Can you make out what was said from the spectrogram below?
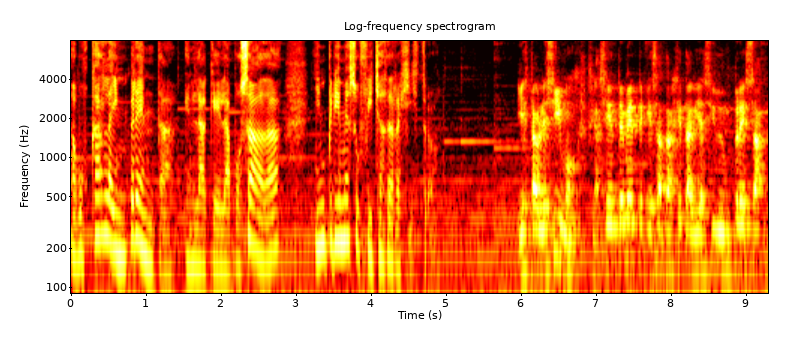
a buscar la imprenta en la que la posada imprime sus fichas de registro y establecimos fehacientemente que esa tarjeta había sido impresa,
